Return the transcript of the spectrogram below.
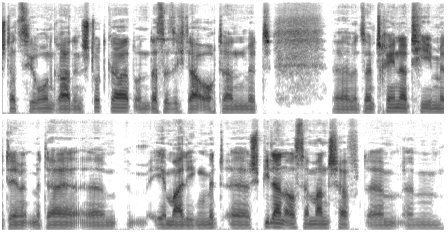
Stationen, gerade in Stuttgart, und dass er sich da auch dann mit, äh, mit seinem Trainerteam, mit dem, mit der ähm, ehemaligen mit, äh, Spielern aus der Mannschaft ähm, ähm,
